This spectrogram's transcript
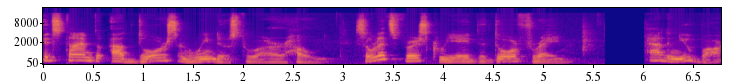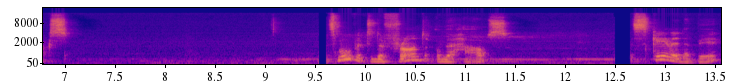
It's time to add doors and windows to our home. So let's first create the door frame. Add a new box Let's move it to the front of the house. Let's scale it a bit.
